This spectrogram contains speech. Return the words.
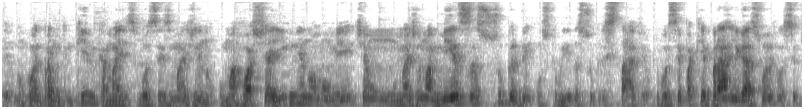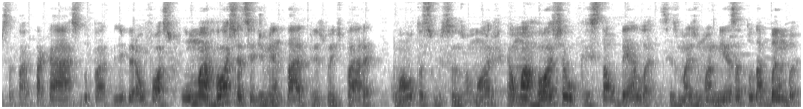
eu não vou entrar muito em química, mas vocês imaginam, uma rocha ígnea normalmente é um, imagina uma mesa super bem construída, super estável. E você para quebrar ligações, você precisa tacar ácido para liberar o fósforo. Uma rocha sedimentar, principalmente para com altas substâncias homórficas, é uma rocha, o cristal dela, vocês imaginam uma mesa toda bamba,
